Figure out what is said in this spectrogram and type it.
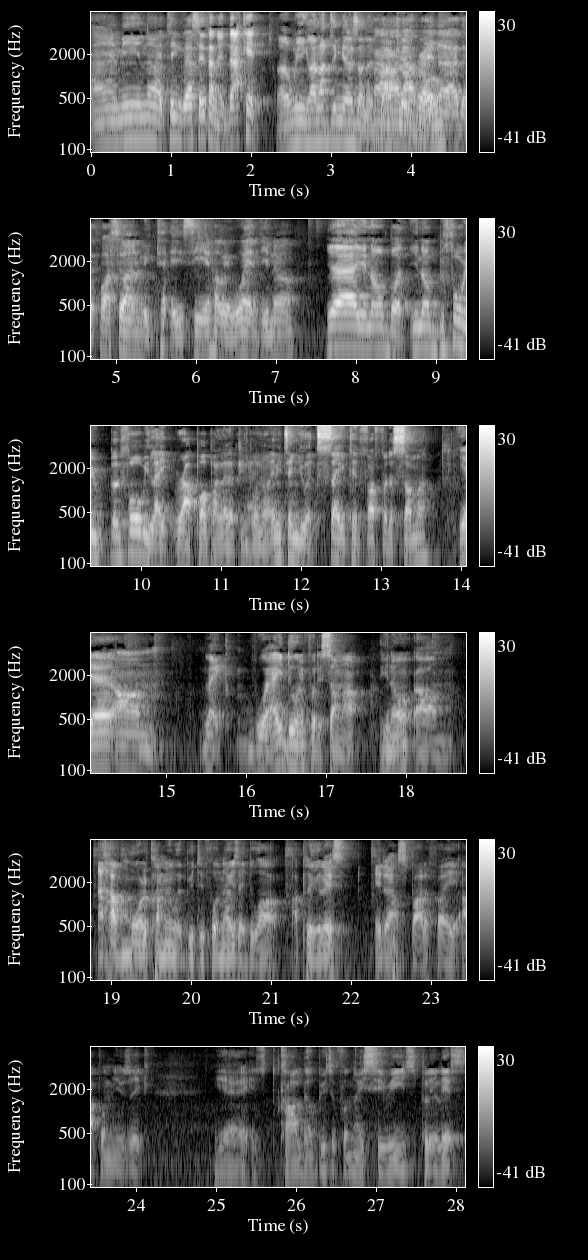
I mean, I think that's it on the docket. Uh, we ain't got nothing else on the Nah, docket, not bro. right now. The first one we t- seeing how it went. You know. Yeah, you know, but you know, before we before we like wrap up and let the people know, anything you excited for for the summer? Yeah. Um, like what I doing for the summer. You know. Um, I have more coming with Beautiful Noise. I do a, a playlist. Either on Spotify, Apple Music. Yeah, it's called the Beautiful Noise series playlist.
